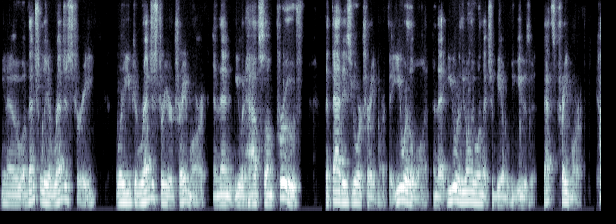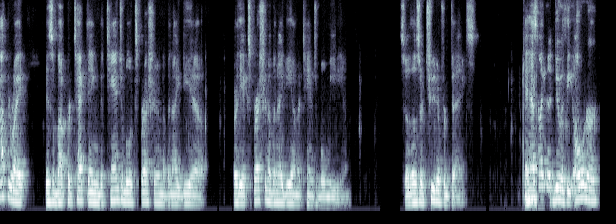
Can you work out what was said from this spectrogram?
you know eventually a registry where you could register your trademark and then you would have some proof that that is your trademark, that you are the one and that you are the only one that should be able to use it. That's trademark. Copyright is about protecting the tangible expression of an idea or the expression of an idea on a tangible medium. So those are two different things. Can it has nothing to do with the owner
